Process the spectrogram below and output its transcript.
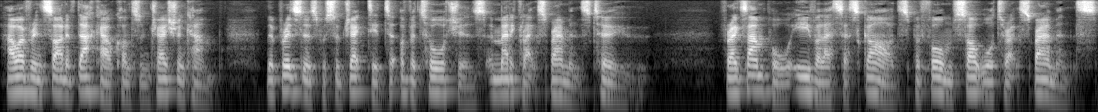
However, inside of Dachau concentration camp, the prisoners were subjected to other tortures and medical experiments too. For example, evil SS guards performed saltwater experiments,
